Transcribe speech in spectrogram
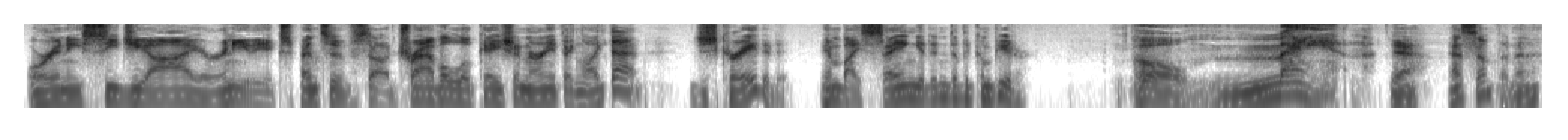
or any CGI or any of the expensive uh, travel location or anything like that. It just created it. And by saying it into the computer. Oh man. Yeah, that's something, isn't it?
